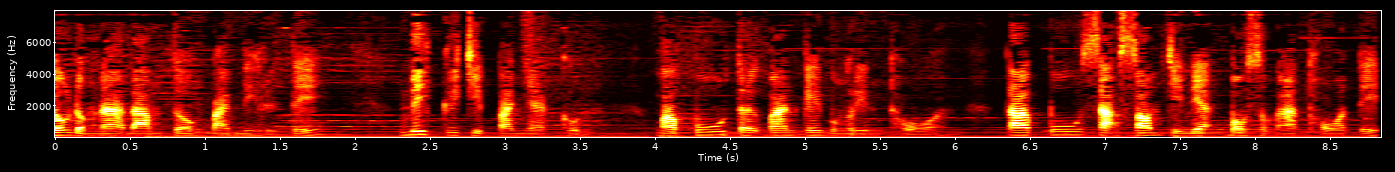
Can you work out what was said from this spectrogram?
យល់ដំណើរដើមតងបែបនេះឬទេ នេះគឺជាបញ្ញាគុណបើពូត្រូវបានគេបង្រៀនធម៌តើពូស័កសមជាអ្នកបោសសម្អាតធម៌ទេ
